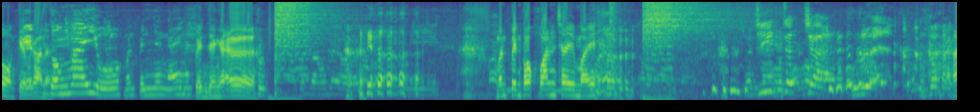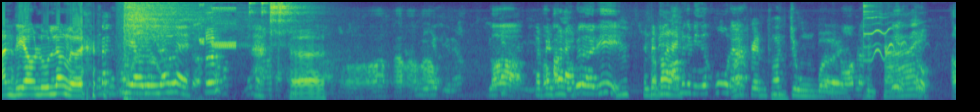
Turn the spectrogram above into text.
ต้องเก็บอาการหน่อยทรงไม่อยู่ มันเป็นยังไง มันเป็นยังไง เออคนเราไม่เอาแล้วมีมันเป็นเพราะควันใช่ไหม จีจะจัดอันเดียวรู้เรื่องเลย แป๊บเดียวรู้แล้วเลย เอออ๋อเอาเอามีเอาเยอะอยู่แล้วก็มันเป็นเพราะอะไรปักหมุดไว้เลยพี่ มันเป็นเพราะอะไรพี่พร้อมที่จะมีเนื้อคู่นะมันเป็นเพ่อจุงเบพี่ยพร้อมแล้วใช่นี่สรุปเอา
